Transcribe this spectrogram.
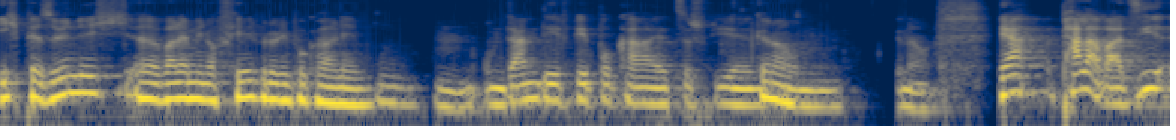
Ich persönlich, äh, weil er mir noch fehlt, würde den Pokal nehmen. Hm, Um dann DFB-Pokal zu spielen. Genau. Um, genau. Ja, Palavat, Sie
